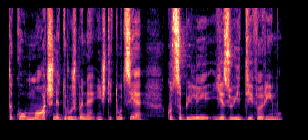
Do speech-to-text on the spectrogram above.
tako močne družbene inštitucije, kot so bili jezuiti v Rimu.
